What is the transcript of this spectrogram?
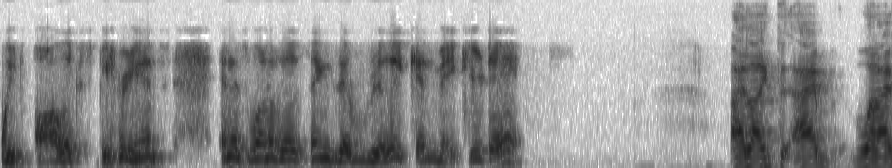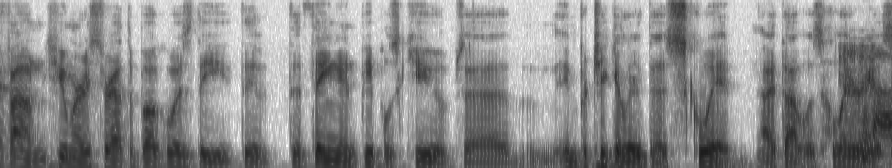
we've all experienced, and it's one of those things that really can make your day. I liked I what I found humorous throughout the book was the the, the thing in people's cubes, uh, in particular the squid. I thought was hilarious.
